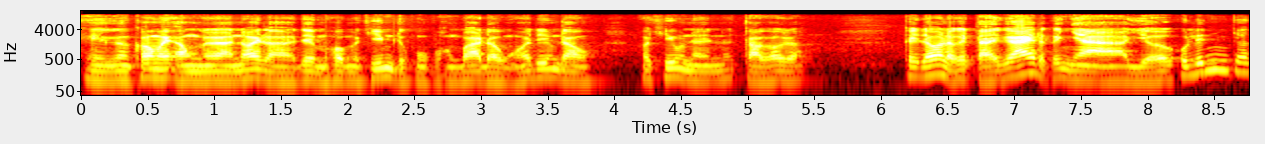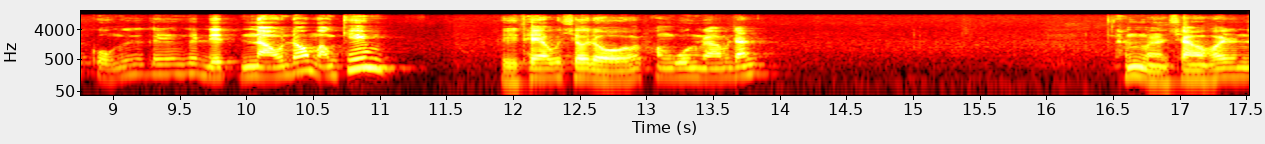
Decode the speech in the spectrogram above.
thì có mấy ông nói là đêm hôm mà chiếm được một phần ba đồng hỏi chiếm đâu có chiếu này nó trời ơi rồi cái đó là cái tại gái là cái nhà vợ của lính chứ còn cái, cái, cái địch nào đó mà ông chiếm. Thì theo cái sơ đồ mới phân quân ra mới đánh. Đánh mà sao hỏi đánh,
